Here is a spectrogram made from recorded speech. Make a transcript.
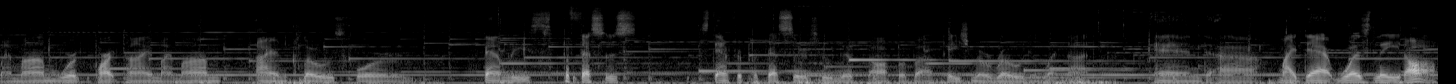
My mom worked part time. My mom ironed clothes for families, professors Stanford professors who lived off of uh, Page Mill Road and whatnot. And uh, my dad was laid off.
